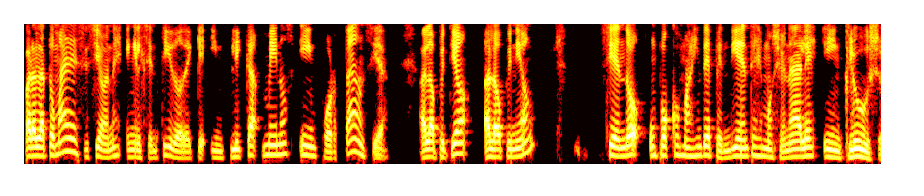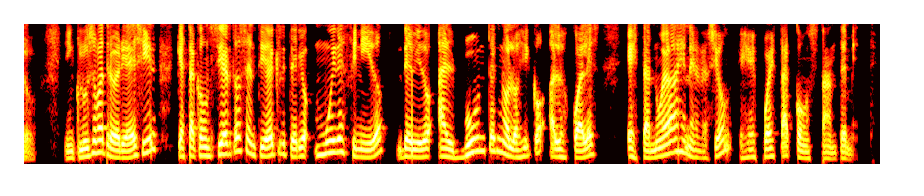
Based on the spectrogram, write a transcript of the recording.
para la toma de decisiones en el sentido de que implica menos importancia a la opinión, a la opinión siendo un poco más independientes, emocionales, incluso, incluso me atrevería a decir que hasta con cierto sentido de criterio muy definido debido al boom tecnológico a los cuales esta nueva generación es expuesta constantemente.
